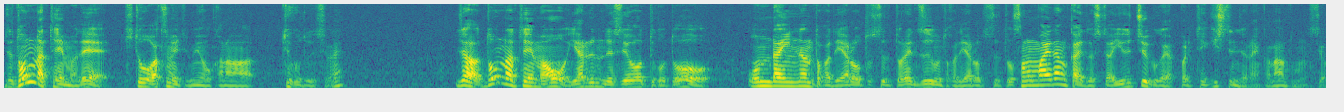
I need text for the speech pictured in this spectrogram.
じゃあどんなテーマで人を集めてみようかなっていうことですよね。じゃあどんなテーマをやるんですよってことをオンラインなんとかでやろうとするとね Zoom とかでやろうとするとその前段階としては YouTube がやっぱり適してんじゃないかなと思うんですよ、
